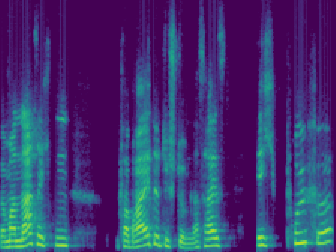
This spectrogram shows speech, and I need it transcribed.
Wenn man Nachrichten verbreitet, die stimmen. Das heißt, ich prüfe,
